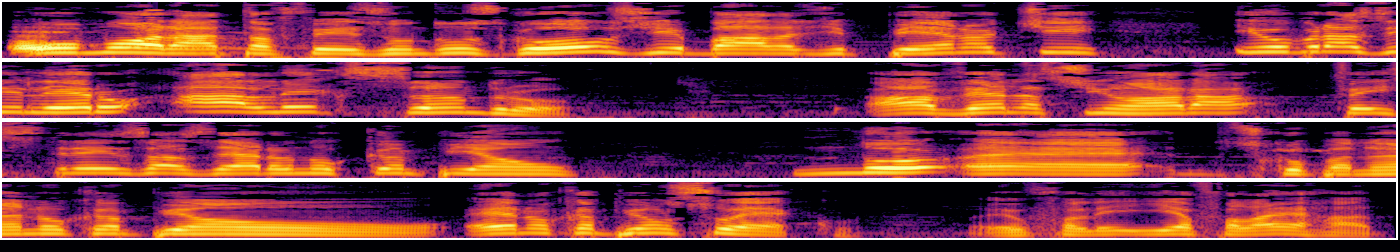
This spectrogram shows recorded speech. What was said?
o Morata fez um dos gols de bala de pênalti e o brasileiro Alexandro. A velha senhora fez 3 a 0 no campeão no, é, desculpa, não é no campeão, é no campeão sueco. Eu falei, ia falar errado.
